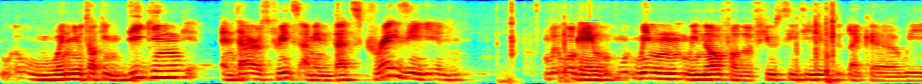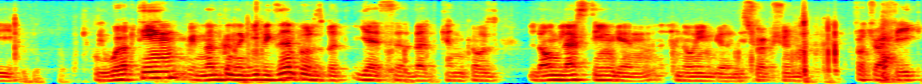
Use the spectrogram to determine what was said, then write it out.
When you're talking digging entire streets, I mean that's crazy okay we we know for the few cities like uh, we we worked in. We're not going to give examples, but yes, uh, that can cause long-lasting and annoying uh, disruptions for traffic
